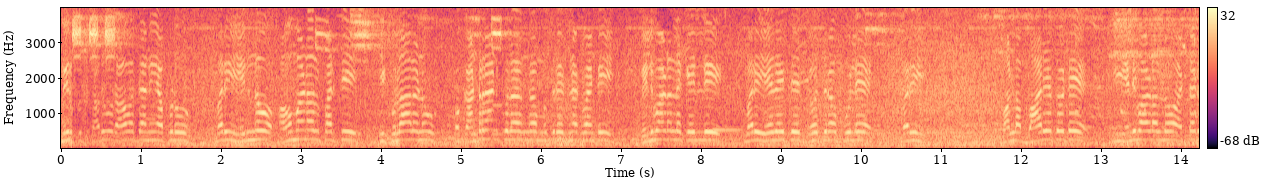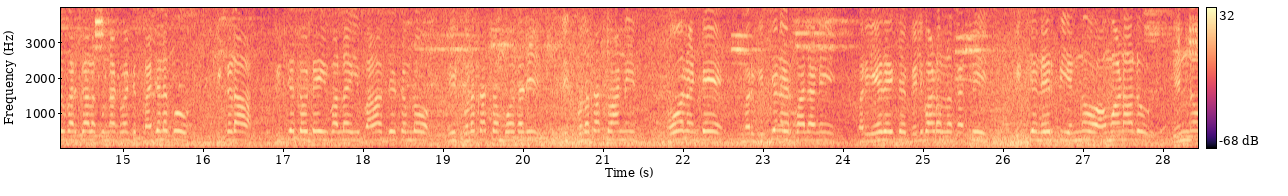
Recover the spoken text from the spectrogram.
మీరు చదువు రావద్దని అప్పుడు మరి ఎన్నో అవమానాలు పరిచి ఈ కులాలను ఒక అంటరాని కులంగా ముద్రేసినటువంటి వెలివాడలకు వెళ్ళి మరి ఏదైతే జ్యోతిరావు పూలే మరి వాళ్ళ భార్యతోటే ఈ ఎలివాడల్లో అట్టడి వర్గాలకు ఉన్నటువంటి ప్రజలకు ఇక్కడ విద్యతోటే ఇవాళ ఈ భారతదేశంలో ఈ కులతత్వం పోతుంది. ఈ కులతత్వాన్ని పోవాలంటే మరి విద్య నేర్పాలని మరి ఏదైతే వెలిబాడల్లో కలిసి విద్య నేర్పి ఎన్నో అవమానాలు ఎన్నో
